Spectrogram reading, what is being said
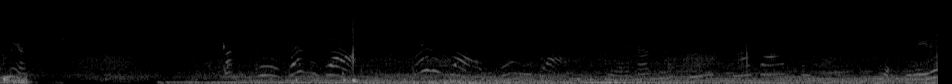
Come here. Come here, come here. Come here, come here. May I have that? Yeah, you need it?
